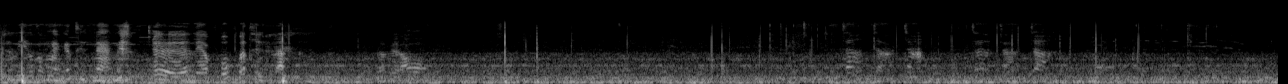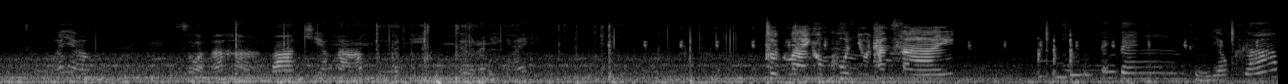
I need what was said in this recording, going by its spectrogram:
ถ้าเลี้ยวตรงนั้นก็ถึงนานนะ เออเลี้ยวปุ๊บก็ถึงละเราไปเอาจ้าจ้าจ้าจ้าจ้าจ้าก็ยังสวนอาหาร บ้านเคียงน้ำคุณกระถินเจอแล้วนี่ไง จุดหมายของคุณอยู่ทางซ้ายเต้งเต้งถึงแล้วครับ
